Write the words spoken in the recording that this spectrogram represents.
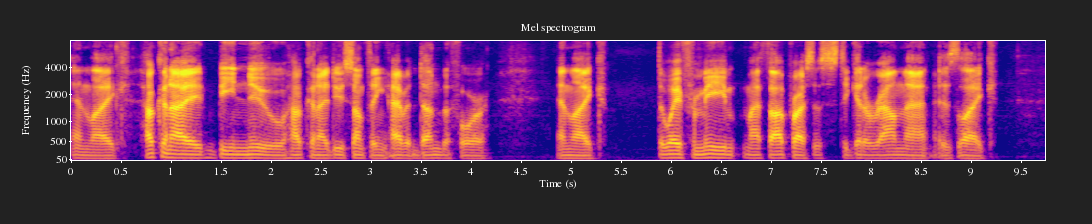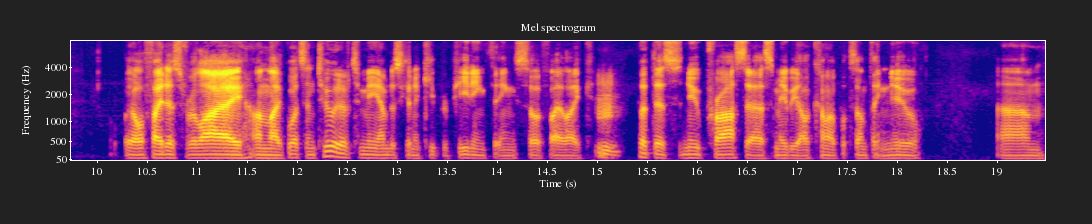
and like how can I be new? How can I do something I haven't done before? And like the way for me, my thought process to get around that is like, well, if I just rely on like what's intuitive to me, I'm just going to keep repeating things. So if I like mm. put this new process, maybe I'll come up with something new. Um,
